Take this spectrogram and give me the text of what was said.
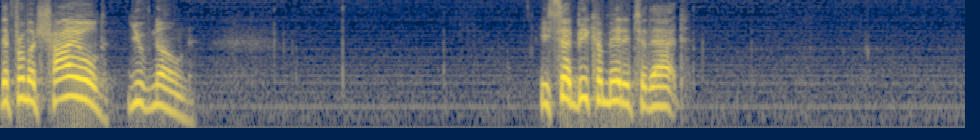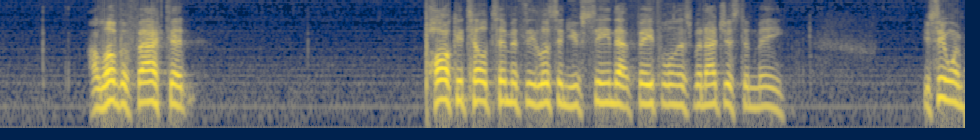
that from a child you've known. He said, Be committed to that. I love the fact that Paul could tell Timothy, listen, you've seen that faithfulness, but not just in me. You see, when,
